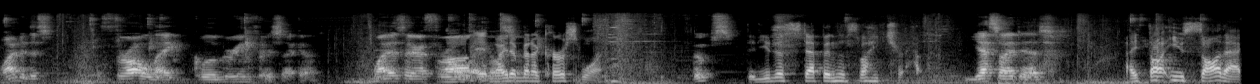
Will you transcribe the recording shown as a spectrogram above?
Why did this thrall like glow green for a second? Why is there a thrall? Uh, it leg might have been a cursed one. Oops. Did you just step in the spike trap? Yes, I did. I thought you saw that.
